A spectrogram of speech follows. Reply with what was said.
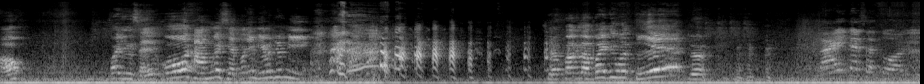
เอาไปอยู่ใส่โอ้ทำก็เสียบไปอย่างนี้มันอยู่นี่เสียบฟังเราไปที่วัดเตี้ยไร้แต่สตอรี่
